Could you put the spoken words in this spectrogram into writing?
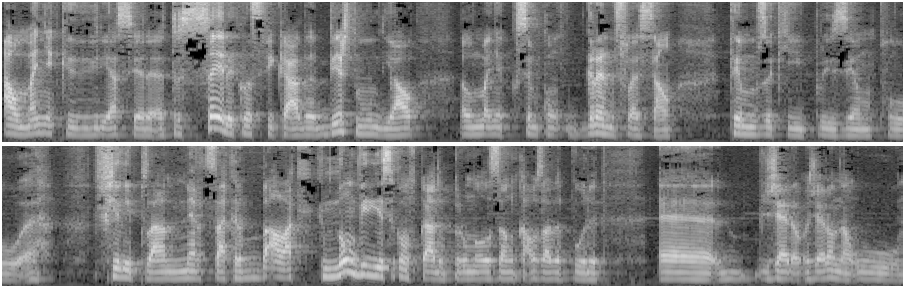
A Alemanha, que deveria ser a terceira classificada deste Mundial, a Alemanha que sempre com grande seleção. Temos aqui, por exemplo, uh, Philipp Lahm, Mertzacker, Balak, que não viria a ser convocado por uma lesão causada por uh, Gero, não, o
